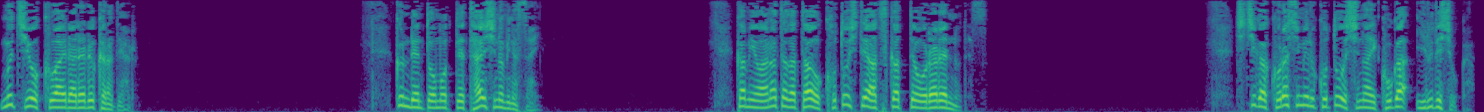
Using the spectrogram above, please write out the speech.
無知を加えられるからである。訓練と思って耐え忍びなさい。神はあなた方を子として扱っておられるのです。父が懲らしめることをしない子がいるでしょうか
